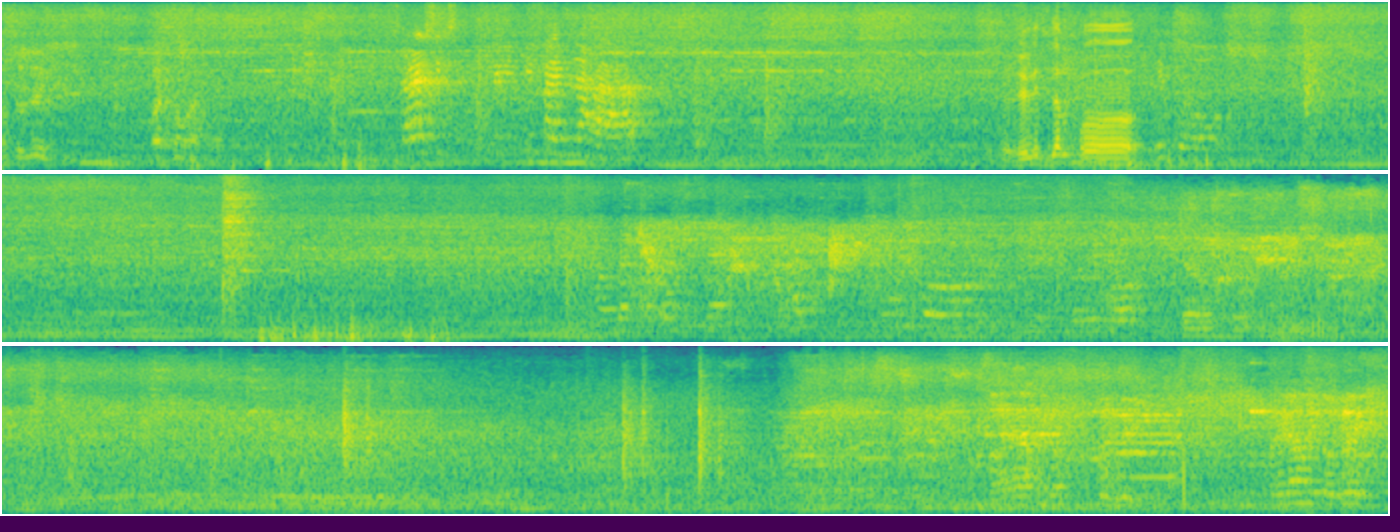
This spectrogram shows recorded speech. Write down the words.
Masuloy. Pasok ka. Sir, 655 lahat. Sulit lang po. Hindi po. Ikaw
